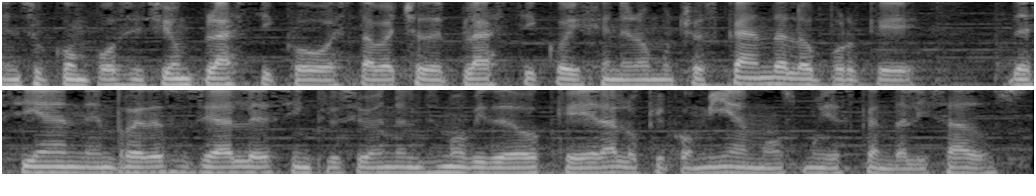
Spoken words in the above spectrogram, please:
en su composición plástico o estaba hecho de plástico y generó mucho escándalo porque decían en redes sociales, inclusive en el mismo video, que era lo que comíamos, muy escandalizados.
